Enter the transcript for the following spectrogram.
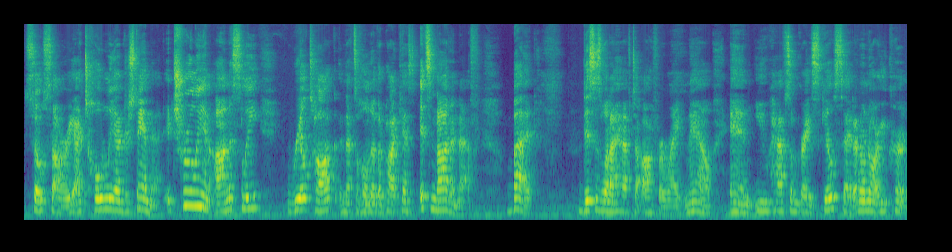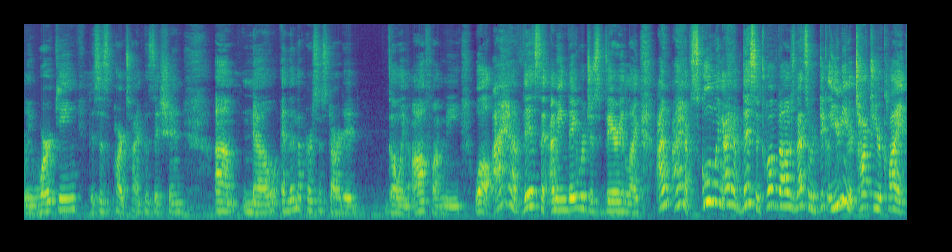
so sorry. I totally understand that. It truly and honestly, real talk, and that's a whole nother podcast, it's not enough. But this is what I have to offer right now. And you have some great skill set. I don't know, are you currently working? This is a part time position. Um, no. And then the person started going off on me. Well, I have this. And, I mean, they were just very like, I, I have schooling, I have this, and $12, and that's ridiculous. You need to talk to your client,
